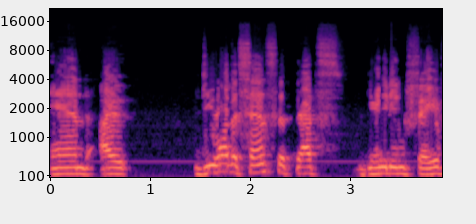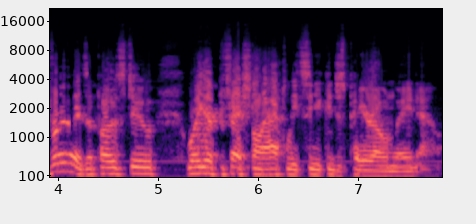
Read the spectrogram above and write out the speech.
And I, do you have a sense that that's gaining favor as opposed to, well, you're a professional athlete, so you can just pay your own way now?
